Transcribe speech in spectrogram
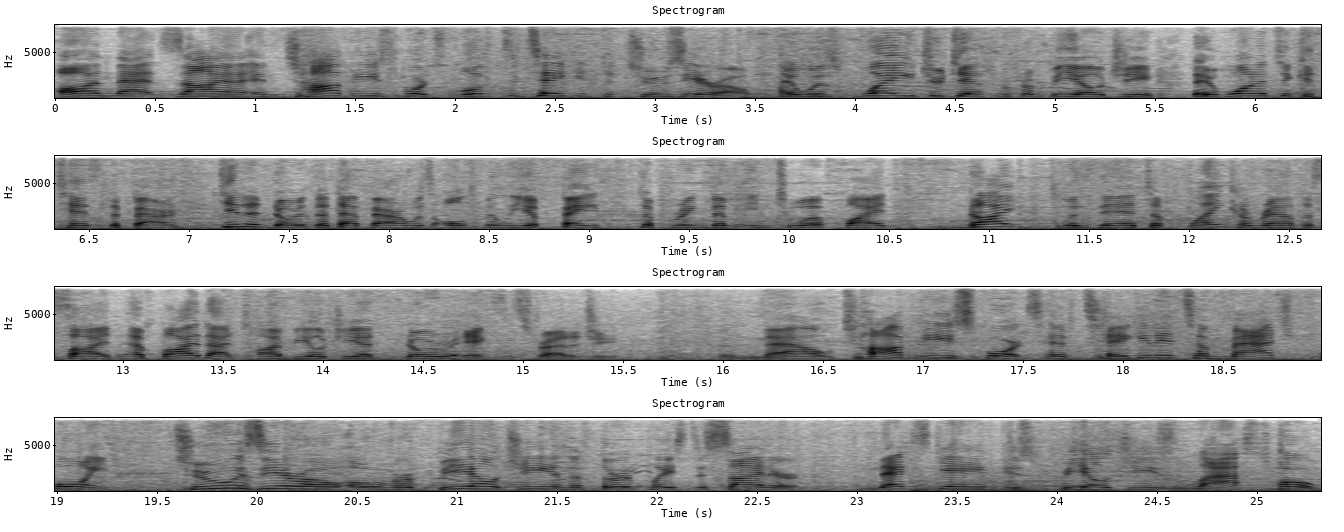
on that Xayah, and top esports look to take it to 2-0. It was way too desperate from BLG. They wanted to contest the Baron, didn't know that that Baron was ultimately a bait to bring them into a fight. Knight was there to flank around the side, and by that time, BLG had no exit strategy. And now top esports have taken it to match point. 2-0 over BLG in the third place decider. Next game is BLG's last hope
